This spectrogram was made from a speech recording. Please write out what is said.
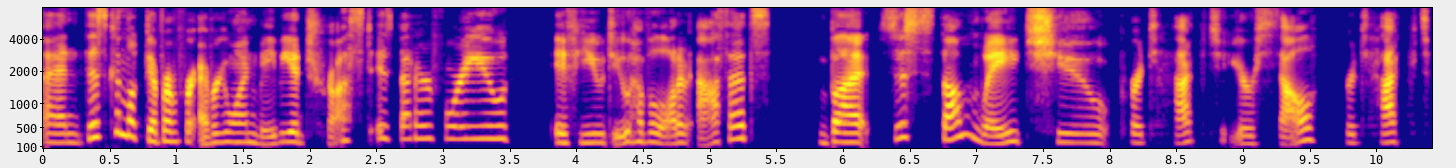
And this can look different for everyone. Maybe a trust is better for you if you do have a lot of assets, but just some way to protect yourself, protect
